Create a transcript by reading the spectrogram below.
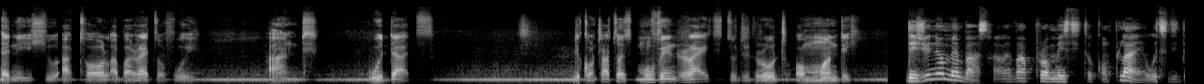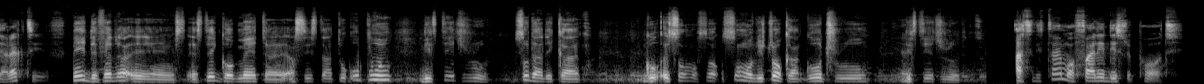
any issue at all about right of way. And with that, the contractor is moving right to the road on Monday. The union members, however, promised to comply with the directive. Need the federal uh, state government uh, assistance to open the state road so that they can go. Some, some, some of the truck can go through the state road. At the time of filing this report,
